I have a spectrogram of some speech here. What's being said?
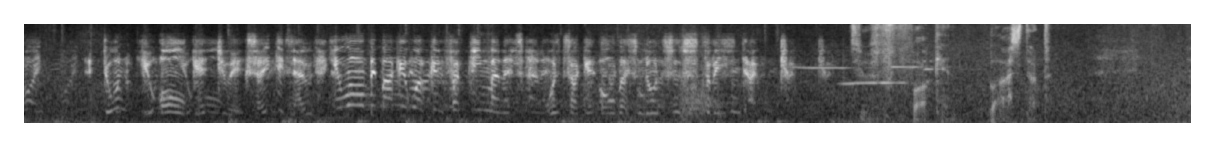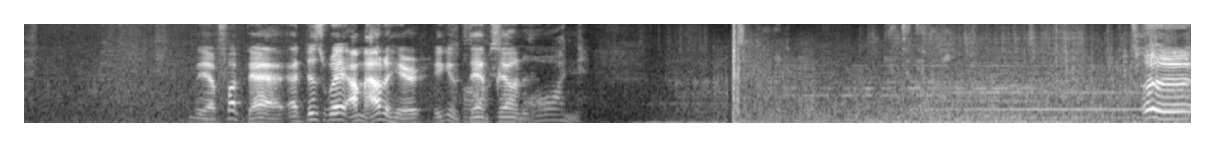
point. Don't you all get too excited now. You'll all be back at work in 15 minutes once I get all this nonsense straightened out. You fucking bastard. Yeah, fuck that. At this way, I'm out of here. You can damn Oh, sound. come on. Get to the other Uh,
